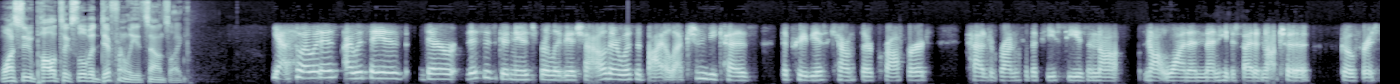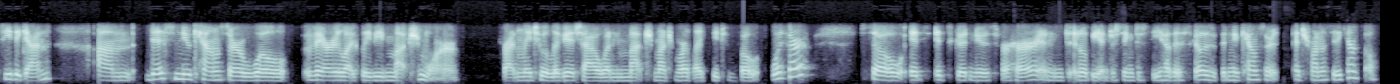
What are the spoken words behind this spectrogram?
wants to do politics a little bit differently. It sounds like. Yeah, so I would I would say is there. This is good news for Olivia Chow. There was a by-election because the previous councillor Crawford had run for the PCs and not not won, and then he decided not to go for a seat again. Um, this new councillor will very likely be much more friendly to Olivia Chow and much much more likely to vote with her. So it's it's good news for her, and it'll be interesting to see how this goes with the new councillor at Toronto City Council.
